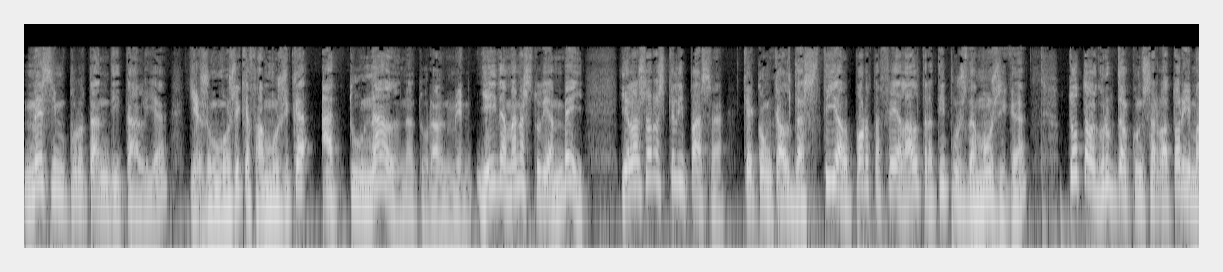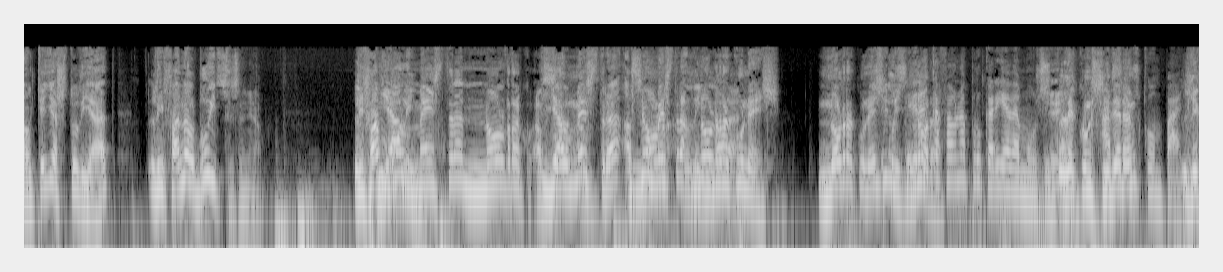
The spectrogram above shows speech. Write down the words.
més important d'Itàlia, i és un músic que fa música atonal, naturalment, i ell demana estudiar amb ell. I aleshores què li passa? Que com que el destí el porta a fer l'altre tipus de música, tot el grup del conservatori amb el que ell ha estudiat li fan el buit. Sí, senyor. Li fan I el bullying. mestre no el reconeix. I el mestre, el seu mestre, no el reconeix. No el reconeix i Consideren l'ignora. que fa una porqueria de música. Le consideren, Els seus companys. Li,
